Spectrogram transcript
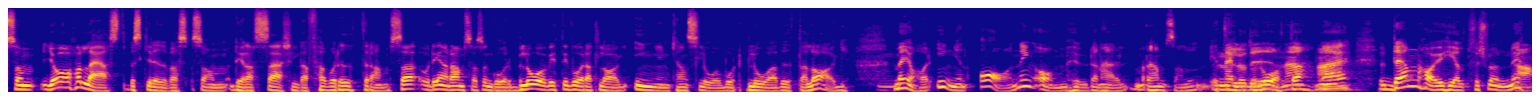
som jag har läst beskrivas som deras särskilda favoritramsa. Och det är en ramsa som går Blåvitt i vårat lag, ingen kan slå vårt blåa vita lag. Men jag har ingen aning om hur den här ramsan är tänkt att låta. nej. Nej. Den har ju helt försvunnit. Ja.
